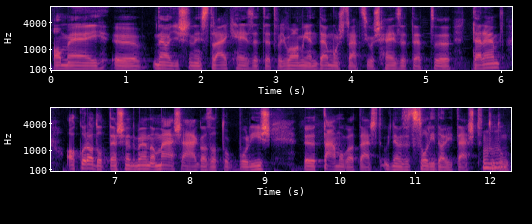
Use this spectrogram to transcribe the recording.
amely ö, ne adj Isten egy sztrájk helyzetet, vagy valamilyen demonstrációs helyzetet ö, teremt, akkor adott esetben a más ágazatokból is ö, támogatást, úgynevezett szolidaritást uh-huh. tudunk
